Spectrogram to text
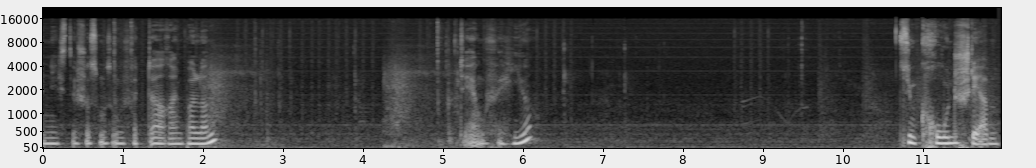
Der nächste Schuss muss ungefähr da reinballern. Der ungefähr hier. Synchron sterben.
